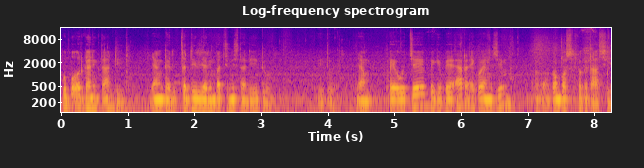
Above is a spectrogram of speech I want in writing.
pupuk organik tadi yang dari terdiri dari empat jenis tadi itu. Itu. Yang POC, PGPR, ekoenzim, kompos vegetasi.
